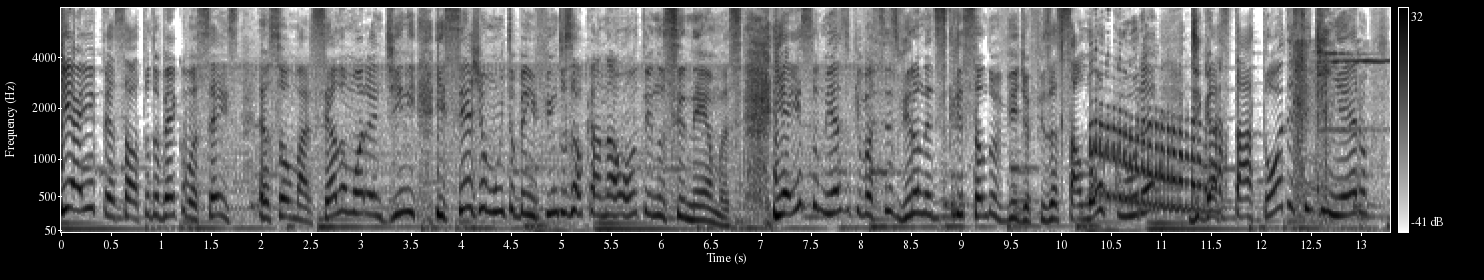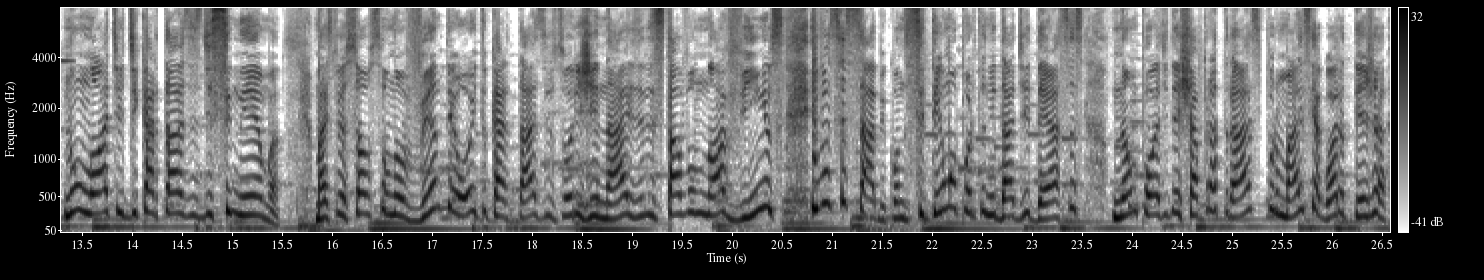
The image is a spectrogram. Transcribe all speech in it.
E aí pessoal, tudo bem com vocês? Eu sou o Marcelo Morandini e sejam muito bem-vindos ao canal Ontem nos Cinemas. E é isso mesmo que vocês viram na descrição do vídeo, eu fiz essa loucura de gastar todo esse dinheiro num lote de cartazes de cinema. Mas pessoal, são 98 cartazes originais, eles estavam novinhos e você sabe, quando se tem uma oportunidade dessas, não pode deixar para trás, por mais que agora esteja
